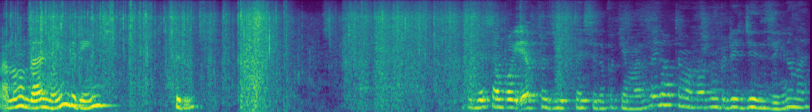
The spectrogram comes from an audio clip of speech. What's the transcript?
Mas não dá nem brinde. Triste. Podia ser um pouquinho. Podia ter sido um pouquinho mais legal ter mandado um brindezinho, né?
